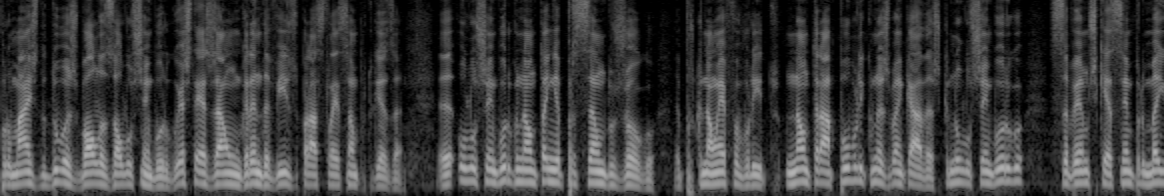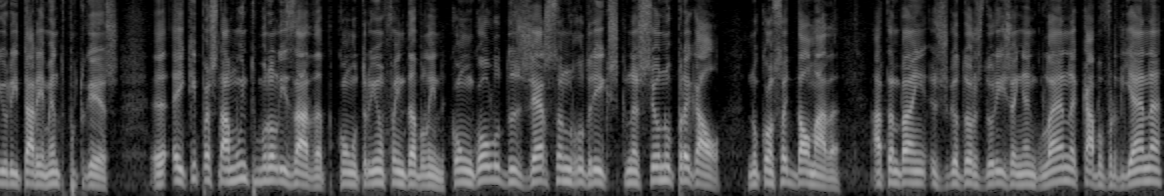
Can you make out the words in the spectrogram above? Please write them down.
por mais de duas bolas ao Luxemburgo. Este é já um grande aviso para a seleção portuguesa. Eh, o Luxemburgo não tem a pressão do jogo, eh, porque não é favorito. Não terá público nas bancadas, que no Luxemburgo sabemos que é sempre maioritariamente português. Eh, a equipa está muito moralizada com o triunfo em Dublin, com um golo de Gerson Rodrigues, que nasceu no Pragal, no Conselho de Almada. Há também jogadores de origem angolana, cabo-verdiana,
